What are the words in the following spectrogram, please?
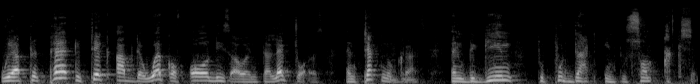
We are prepared to take up the work of all these our intellectuals and technocrats mm -hmm. and begin to put that into some action.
